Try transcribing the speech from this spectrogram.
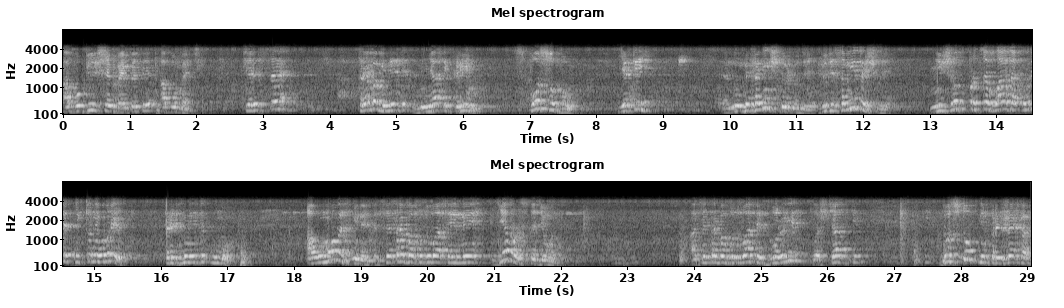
або більше випити, або менше. Через це треба міняти, зміняти крім способу, який ну, механічно люди, люди самі дійшли. Нічого про це влада, уряд ніхто не говорив. Треба змінити умови. А умови змінити це треба будувати не євростадіони, а це треба будувати двори, площадки, доступні при ЖЕКах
